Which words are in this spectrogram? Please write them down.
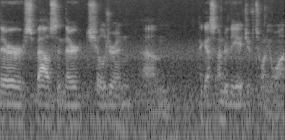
their spouse and their children, um, I guess, under the age of 21.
